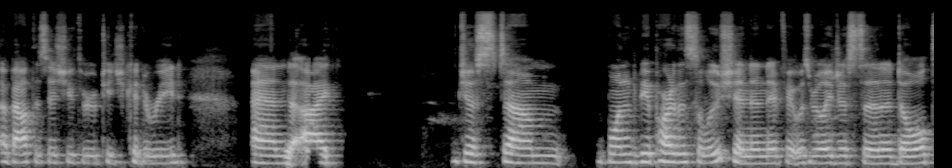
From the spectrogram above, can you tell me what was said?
about this issue through Teach Kid to Read, and I just um, wanted to be a part of the solution. And if it was really just an adult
